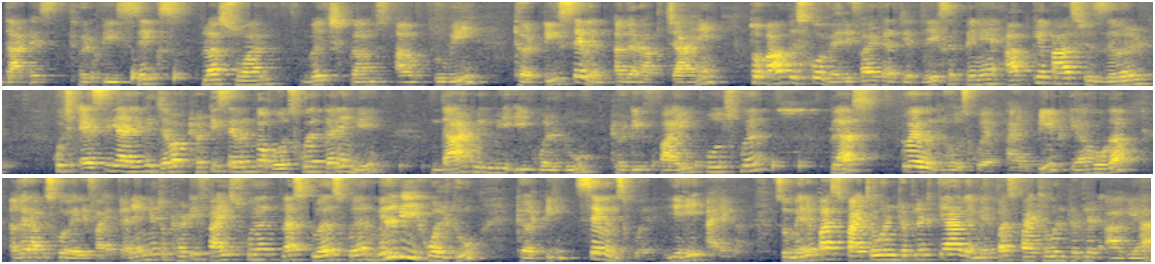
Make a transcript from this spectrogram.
that is thirty six plus one which comes out to be 37 अगर आप चाहें तो आप इसको वेरीफाई करके देख सकते हैं। आपके पास रिज़ल्ट कुछ ऐसे आएगा जब आप 37 का होल स्क्वायर करेंगे that will be equal to 35 whole square plus 12 whole square I repeat क्या होगा? अगर आप इसको वेरीफाई करेंगे तो 35 square plus 12 square will be equal to 37 square यही आएगा। सो so, मेरे पास पाइथागोरन ट्रिपलेट क्या आ गया? मेरे पास पाइथागोरन ट्रिपलेट आ गया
